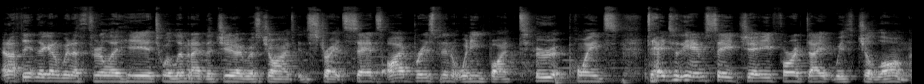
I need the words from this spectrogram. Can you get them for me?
and I think they're going to win a thriller here to eliminate the GWS Giants in straight sets. I have Brisbane winning by two points to head to the MCG for a date with Geelong.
